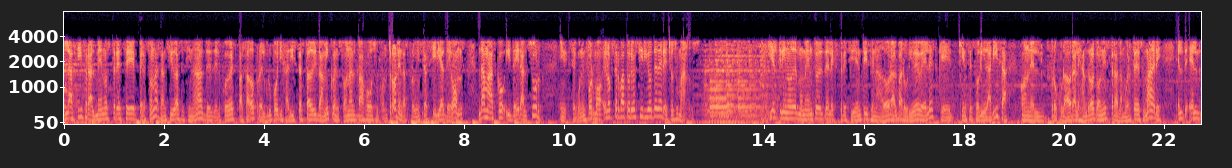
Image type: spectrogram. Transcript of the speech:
La cifra, al menos 13 personas han sido asesinadas desde el jueves pasado por el grupo yihadista Estado Islámico en zonas bajo su control en las provincias sirias de Homs, Damasco y Deir al-Sur, según informó el Observatorio Sirio de Derechos Humanos. Y el trino del momento es del expresidente y senador Álvaro Uribe Vélez, que quien se solidariza con el procurador Alejandro Ordóñez tras la muerte de su madre. El,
